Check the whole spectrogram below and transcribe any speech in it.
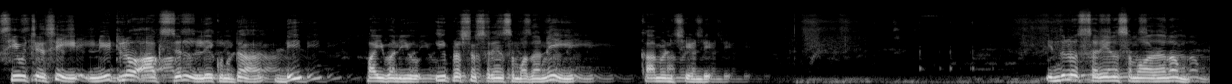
సి వచ్చేసి నీటిలో ఆక్సిజన్ లేకుండా డి పైవనియు ఈ ప్రశ్న సరైన సమాధానాన్ని కామెంట్ చేయండి. ఇందులో సరైన సమాధానం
